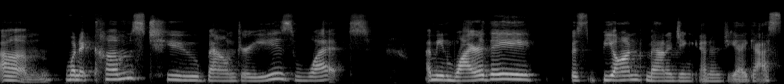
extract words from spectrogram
um when it comes to boundaries what i mean why are they beyond managing energy i guess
